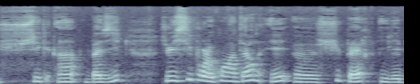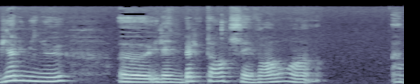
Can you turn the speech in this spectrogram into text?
c'est un basique. Celui-ci pour le coin interne est euh, super, il est bien lumineux, euh, il a une belle teinte, c'est vraiment un, un,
